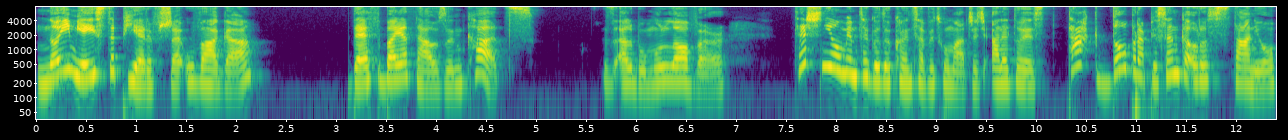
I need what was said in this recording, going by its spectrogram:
No i miejsce pierwsze, uwaga, Death by a Thousand Cuts z albumu Lover. Też nie umiem tego do końca wytłumaczyć, ale to jest tak dobra piosenka o rozstaniu,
